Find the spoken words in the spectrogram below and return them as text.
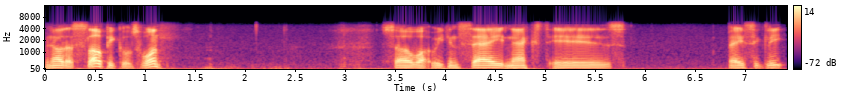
We know that slope equals 1. So what we can say next is basically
